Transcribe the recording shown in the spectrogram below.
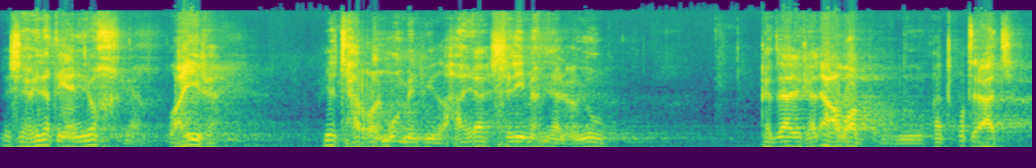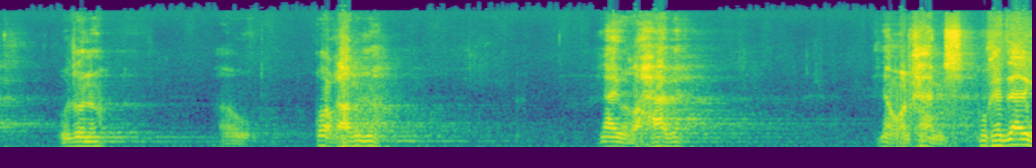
ليس في نقي يعني يخ يعني ضعيفة يتحرى المؤمن في ضحاياه السليمة من العيوب. كذلك الأعظم الذي قد قطعت أذنه أو قرنه لا يضحى به نوع خامس. وكذلك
